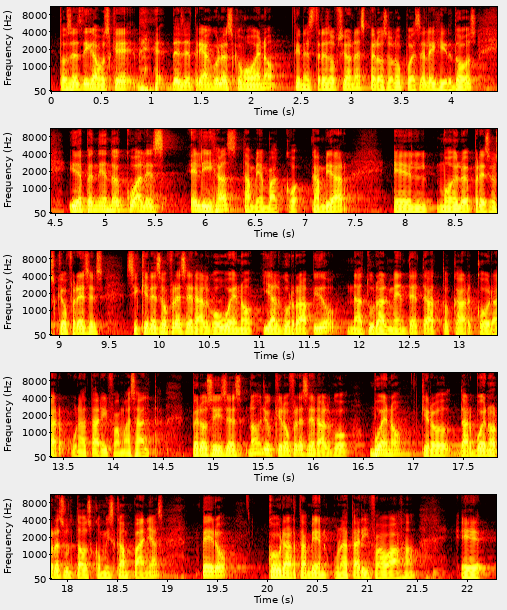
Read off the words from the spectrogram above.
Entonces digamos que desde triángulo es como, bueno, tienes tres opciones, pero solo puedes elegir dos y dependiendo de cuáles elijas, también va a cambiar el modelo de precios que ofreces. Si quieres ofrecer algo bueno y algo rápido, naturalmente te va a tocar cobrar una tarifa más alta. Pero si dices, no, yo quiero ofrecer algo bueno, quiero dar buenos resultados con mis campañas, pero cobrar también una tarifa baja, eh,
